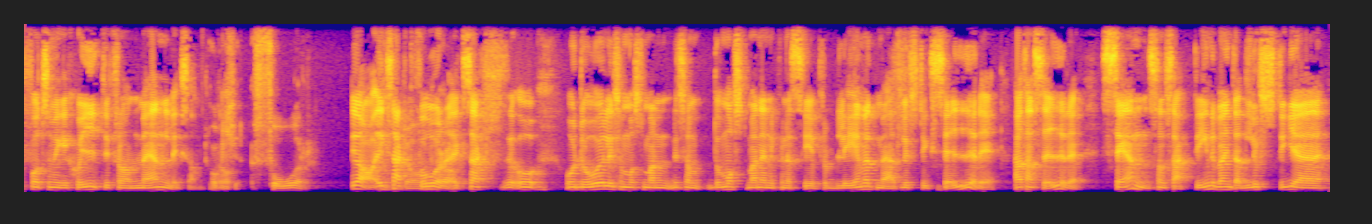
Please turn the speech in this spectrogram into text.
fått så mycket skit ifrån män liksom. Och får. Ja, exakt. Får, exakt. Och, och då, liksom måste man, liksom, då måste man ändå kunna se problemet med att Lustig säger det. Att han säger det. Sen, som sagt, det innebär inte att Lustig är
